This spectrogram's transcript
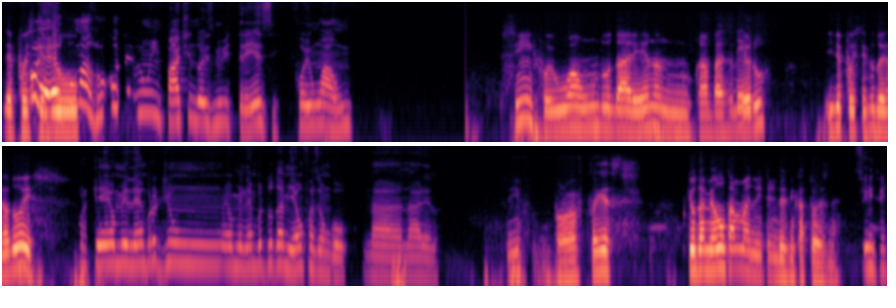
Depois Olha, teve eu tô maluco, teve um empate em 2013, foi 1x1. Sim, foi o 1x1 do, da Arena no Campeonato Brasileiro. E depois teve o 2x2. Porque eu me lembro de um. Eu me lembro do Damião fazer um gol na, na arena. Sim, foi esse. Porque o Damião não tava mais no Inter em 2014, né? Sim, sim.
